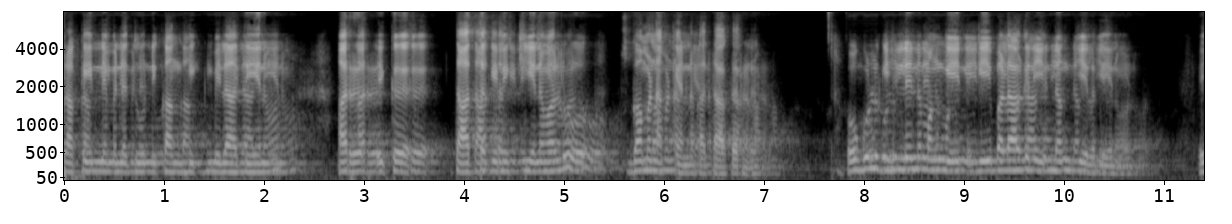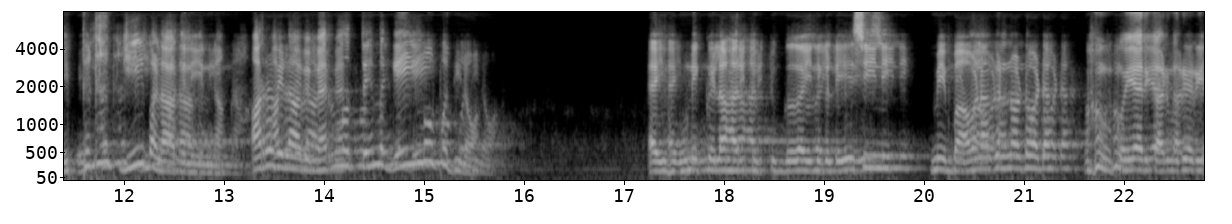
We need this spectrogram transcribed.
රකින්නෙම නැතුව නිකන් හික්මිලා තියෙනවා. අර එක තාත්තා කෙනෙක් කියනවලු ගමනක් යන්න කතා කරනවා. ඕගොල්ලෝ ගිහිල්ලා ඉන්න මං ගේ බලාගෙන ඉන්නම් කියලා කියනවා. එතනත් ගේ බලාගෙන ඉන්නම්. අර වෙලාවේ මැරුණොත් එහෙම ගෙයිම උපදිනවා. ඇයි හුණෙක් වෙලා හරි චුට්ටුක් ගගයින් එක ලේසියිනේ. මේ භාවනා කරනවට වඩා කොයි හරි කරුණු හරි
